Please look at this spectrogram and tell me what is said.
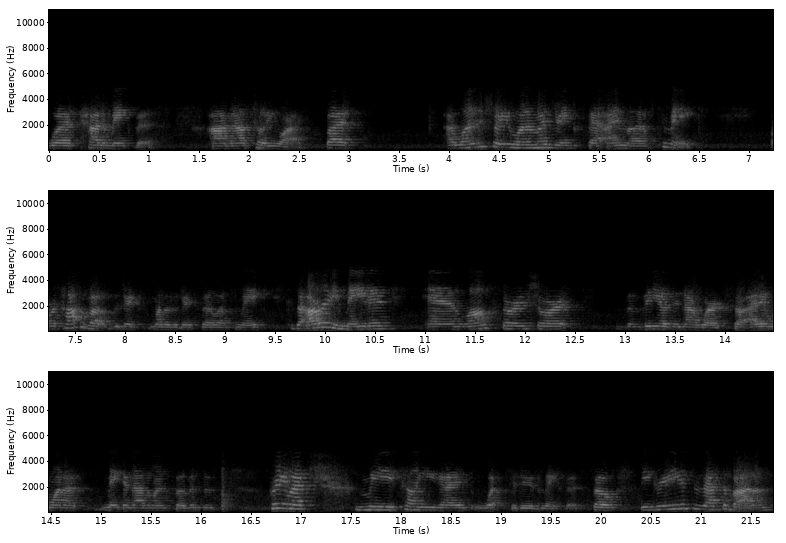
what how to make this, um, and I'll tell you why. But I wanted to show you one of my drinks that I love to make, or talk about the drinks, one of the drinks that I love to make, because I already made it, and long story short, the video did not work, so I didn't want to make another one, so this is pretty much me telling you guys what to do to make this. So the ingredients is at the bottom,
